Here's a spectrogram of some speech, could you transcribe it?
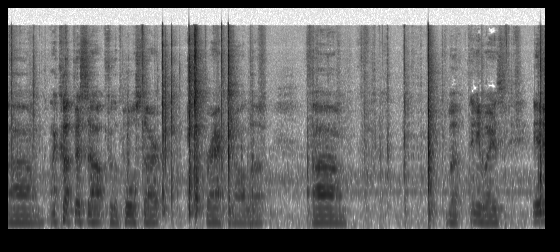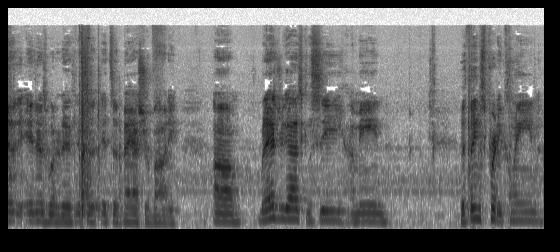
Um, I cut this out for the pull start, cracked it all up. Um, but anyways, it is it is what it is. It's a it's a basher body. Um, but as you guys can see, I mean, the thing's pretty clean.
